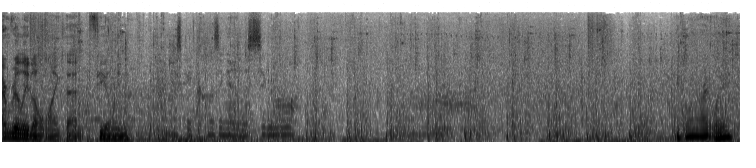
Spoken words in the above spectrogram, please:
I really don't like that feeling. I must be closing in on the signal. Am I going the right way?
